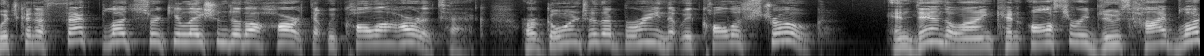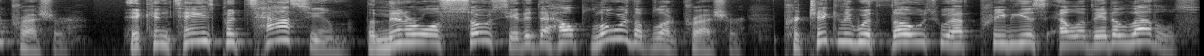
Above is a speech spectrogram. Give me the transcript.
which can affect blood circulation to the heart that we call a heart attack, or go into the brain that we call a stroke. And dandelion can also reduce high blood pressure. It contains potassium, the mineral associated to help lower the blood pressure, particularly with those who have previous elevated levels.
